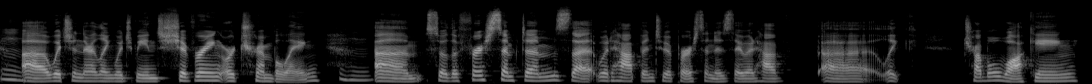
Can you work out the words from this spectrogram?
Mm. uh, which in their language means shivering or trembling. Mhm. Um, so the first symptoms that would happen to a person is they would have uh, like trouble walking.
